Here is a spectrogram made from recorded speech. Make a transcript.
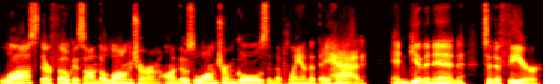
lost their focus on the long term, on those long term goals and the plan that they had, and given in to the fear.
